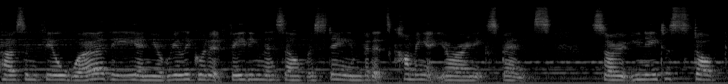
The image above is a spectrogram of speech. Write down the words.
person feel worthy and you're really good at feeding their self-esteem, but it's coming at your own expense. So you need to stop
